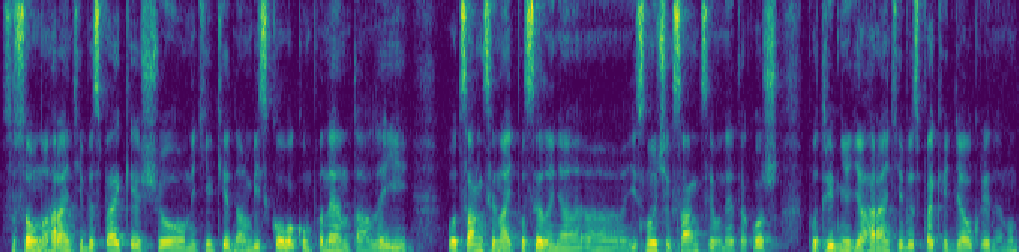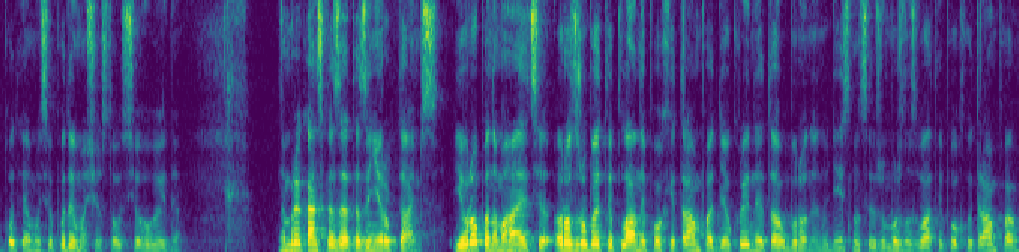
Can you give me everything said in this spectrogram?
стосовно гарантій безпеки, що не тільки там військова компонента, але і от санкції, навіть посилення е, існуючих санкцій, вони також потрібні для гарантій безпеки для України. Ну, подивимося, подивимося, що з того всього вийде. Американська газета The New York Times. Європа намагається розробити план епохи Трампа для України та оборони. Ну, дійсно, це вже можна звати епохою Трампа.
